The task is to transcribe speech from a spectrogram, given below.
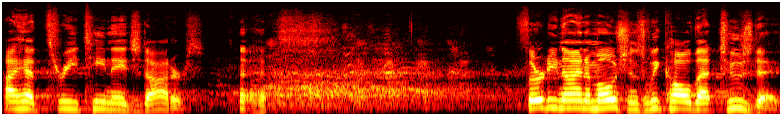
I had three teenage daughters. 39 emotions, we call that Tuesday.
